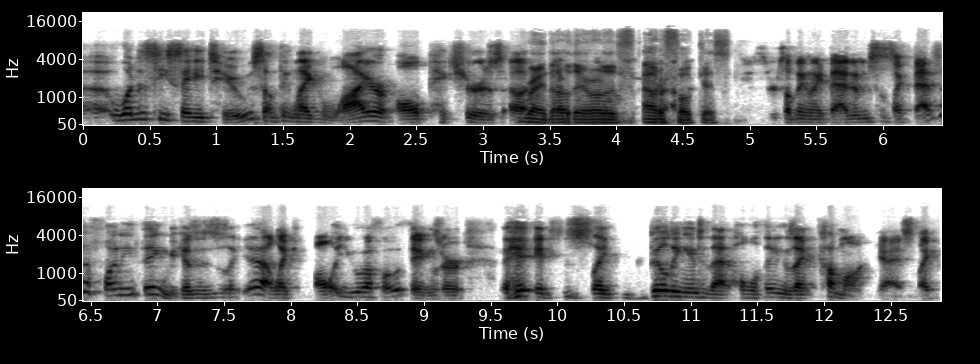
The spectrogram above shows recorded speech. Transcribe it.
uh, what does he say too? Something like, why are all pictures uh, right oh they're out of, out of focus or something like that? And I'm just like, that's a funny thing because it's just like, yeah, like all UFO things are. It's just like building into that whole thing is like, come on, guys, like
